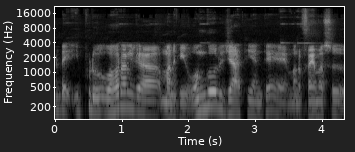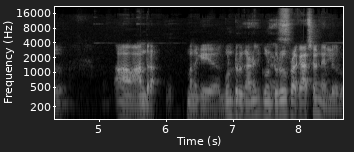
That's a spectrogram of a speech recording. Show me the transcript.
అంటే ఇప్పుడు ఓవరాల్గా మనకి ఒంగోలు జాతి అంటే మన ఫేమస్ ఆంధ్ర. మనకి గుంటూరు కానీ గుంటూరు ప్రకాశం నెల్లూరు.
